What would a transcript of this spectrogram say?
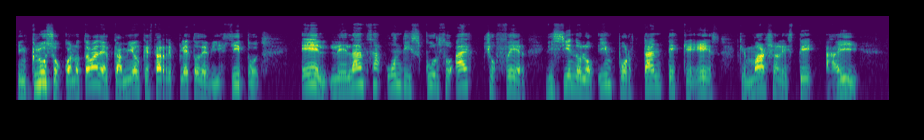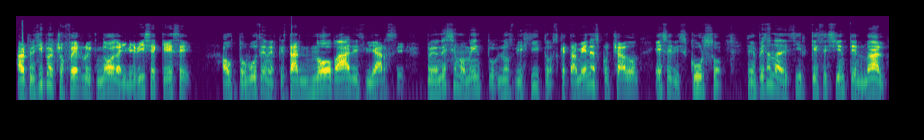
Incluso cuando toman el camión que está repleto de viejitos, él le lanza un discurso al chofer diciendo lo importante que es que Marshall esté ahí. Al principio el chofer lo ignora y le dice que ese autobús en el que está no va a desviarse. Pero en ese momento los viejitos que también escucharon ese discurso empiezan a decir que se sienten mal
